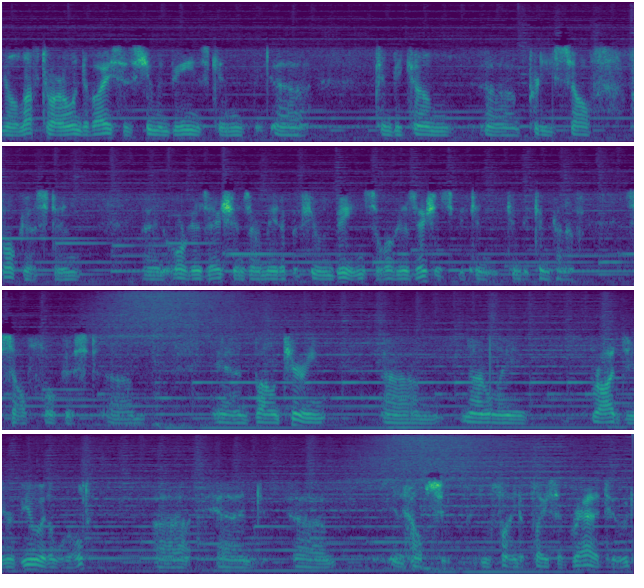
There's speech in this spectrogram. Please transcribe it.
You know, left to our own devices, human beings can uh, can become uh, pretty self-focused, and and organizations are made up of human beings, so organizations can can become kind of self-focused, um, and volunteering um, not only broadens your view of the world uh, and um, it helps you find a place of gratitude,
